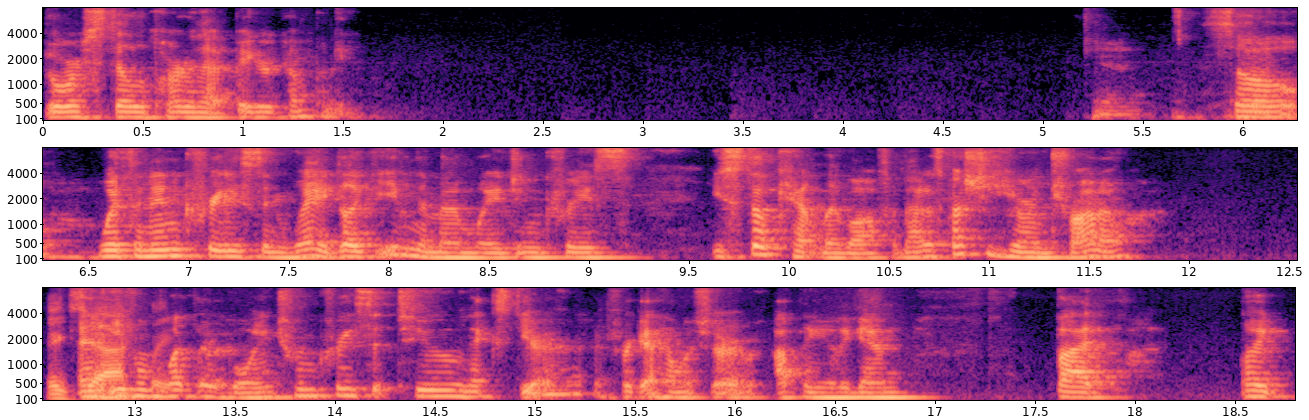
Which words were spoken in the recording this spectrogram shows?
you're still a part of that bigger company. Yeah. So with an increase in wage, like even the minimum wage increase, you still can't live off of that, especially here in Toronto. Exactly. And even what they're going to increase it to next year, I forget how much they're upping it again. But like,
